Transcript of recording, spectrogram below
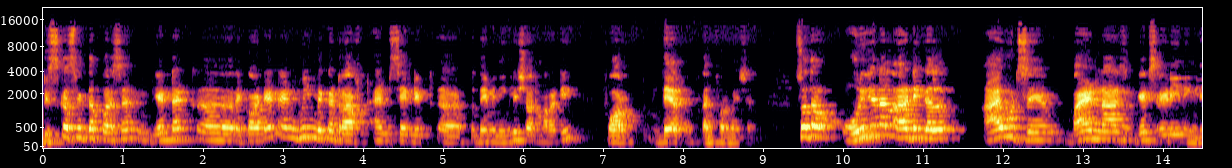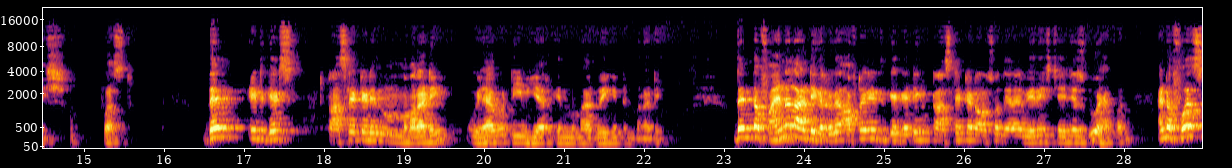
discuss with the person get that uh, recorded and we make a draft and send it uh, to them in english or marathi for their confirmation. So the original article I would say by and large gets ready in English first. Then it gets translated in Marathi. We have a team here in doing it in Marathi. Then the final article, because after it getting translated, also there are various changes do happen, and the first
